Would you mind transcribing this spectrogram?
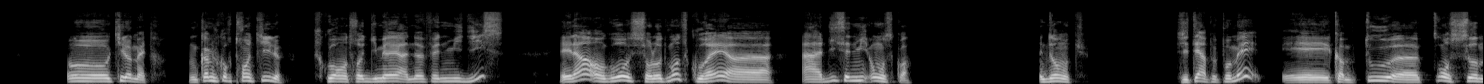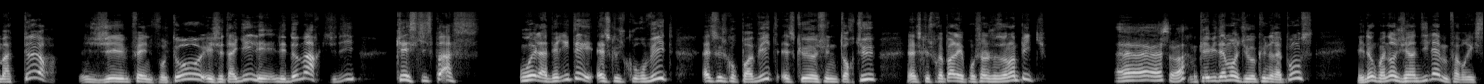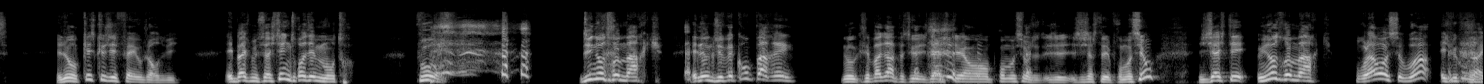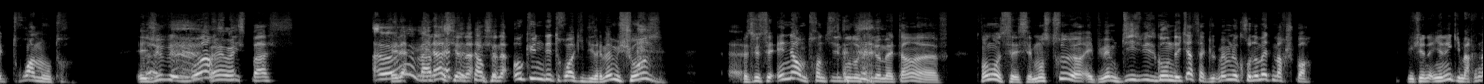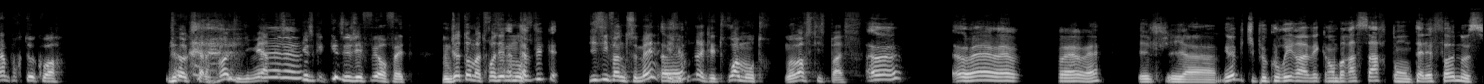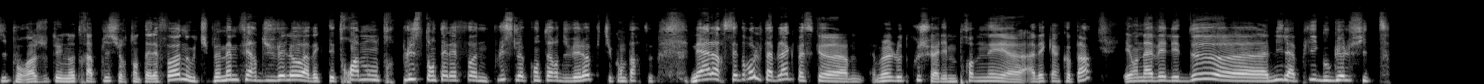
au kilomètre. Donc comme je cours tranquille, je cours entre guillemets à 9,5, 10. Et là, en gros, sur l'autre montre, je courais euh, à 10,5, 11, quoi. Donc, j'étais un peu paumé. Et comme tout euh, consommateur, j'ai fait une photo et j'ai tagué les, les deux marques. J'ai dit, qu'est-ce qui se passe? Où est la vérité? Est-ce que je cours vite? Est-ce que je cours pas vite? Est-ce que je suis une tortue? Est-ce que je prépare les prochains Jeux Olympiques? Euh, ouais, ça va. Donc évidemment, j'ai eu aucune réponse. Et donc maintenant, j'ai un dilemme, Fabrice. Et donc, qu'est-ce que j'ai fait aujourd'hui? Eh ben, je me suis acheté une troisième montre pour d'une autre marque. Et donc, je vais comparer. Donc, c'est pas grave parce que j'ai acheté en promotion. J'ai acheté des promotions. J'ai acheté une autre marque pour la recevoir et je vais courir avec trois montres. Et je vais voir Ouais, ce ouais. qui se passe. Ah ouais, et là, et là, après, s'il y, en a- peu- a aucune des trois qui dit la même chose, parce que c'est énorme, 36 secondes au kilomètre, hein, euh, tu c'est monstrueux, hein, et puis même 18 secondes d'écart, que même le chronomètre marche pas. Il y en a- il y en a qui marquent n'importe quoi. Donc, à la fin, je me dis, merde, qu'est-ce que, j'ai fait, en fait? Donc, j'attends ma troisième Ah, montre d'ici fin de semaine, et je vais courir avec les trois montres. On va voir ce qui se passe. Ah Ouais, ouais, ouais, ouais, ouais. Et puis, euh... tu peux courir avec en brassard ton téléphone aussi pour rajouter une autre appli sur ton téléphone, ou tu peux même faire du vélo avec tes trois montres, plus ton téléphone, plus le compteur du vélo, puis tu compares tout. Mais alors, c'est drôle ta blague parce que euh, moi, l'autre coup, je suis allé me promener euh, avec un copain et on avait les deux euh, mis l'appli Google Fit.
